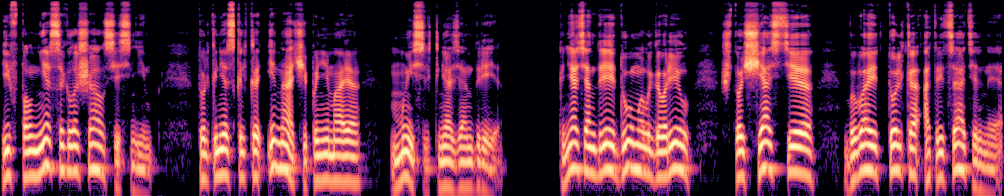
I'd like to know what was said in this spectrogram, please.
и вполне соглашался с ним, только несколько иначе понимая мысль князя Андрея. Князь Андрей думал и говорил, что счастье бывает только отрицательное,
